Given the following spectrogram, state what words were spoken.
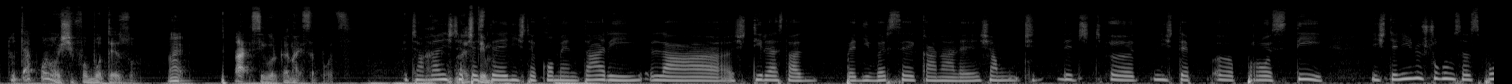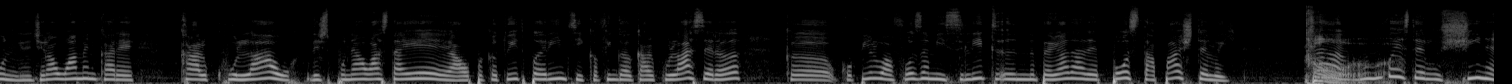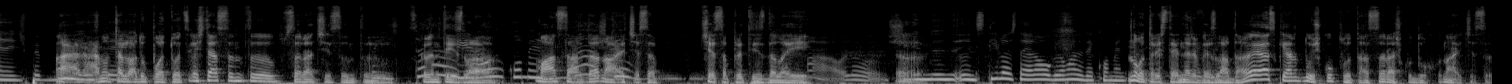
Du-te acolo și fă botezul. Hai, hai sigur că n-ai să poți. Deci am dat niște Mai știm. peste niște comentarii la știrea asta pe diverse canale și am cit- deci uh, niște uh, prostii, niște nici nu știu cum să spun, deci erau oameni care calculau, deci spuneau asta e, au păcătuit părinții, că fiindcă calculaseră că copilul a fost zămislit în perioada de post a Paștelui. Da, Oh. nu vă este rușine, deci pe bune A, a, nu este... te lua după toți. Ăștia sunt uh, săraci, sunt uh, Păi, scrântiți da, la erau comentarii, mansardă, da, n-are știu. ce să, ce să pretinzi de la ei. Aoleu, și în, în, în stilul ăsta era o grămadă de comentarii. Nu trebuie să te enervezi la da. Ăia chiar duși cu pluta, săraci cu duhul. N-ai ce să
